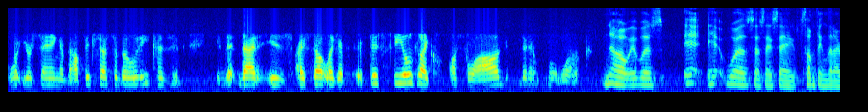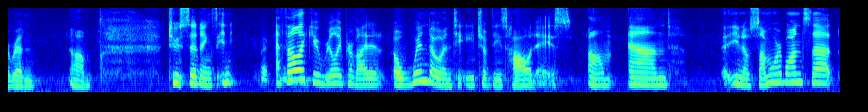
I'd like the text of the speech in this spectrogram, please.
what you're saying about the accessibility because it, that, that is, I felt like if, if this feels like a slog, then it won't work. No, it was, it, it was, as I say, something that I read in um, two sittings. In, I felt like you really provided a window into each of these holidays. Um, and, you know, some were ones that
